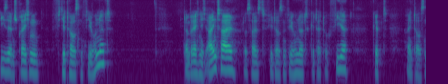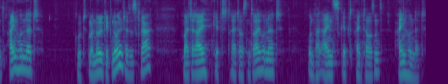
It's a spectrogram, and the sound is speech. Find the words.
Diese entsprechen 4400. Dann berechne ich ein Teil, das heißt 4400 geteilt durch 4 gibt 1100. Gut, mal 0 gibt 0, das ist klar. Mal 3 gibt 3300 und mal 1 gibt 1100.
